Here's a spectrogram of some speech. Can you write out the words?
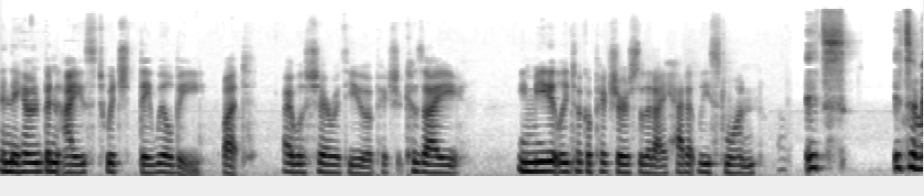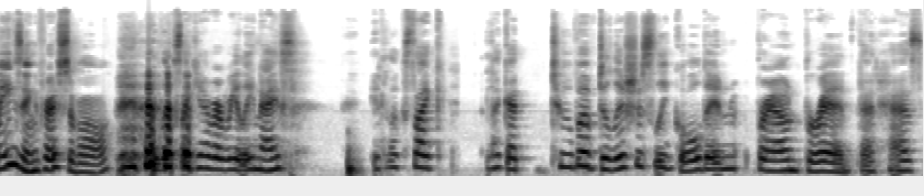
And they haven't been iced, which they will be. But I will share with you a picture because I immediately took a picture so that I had at least one. It's it's amazing. First of all, it looks like you have a really nice. It looks like like a tube of deliciously golden brown bread that has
